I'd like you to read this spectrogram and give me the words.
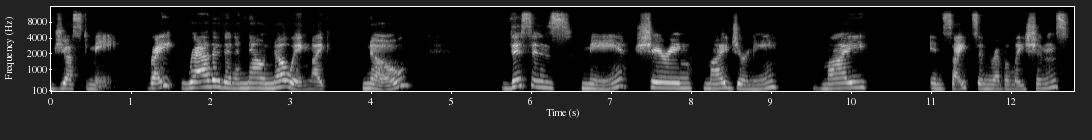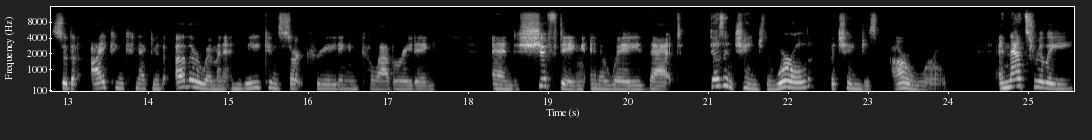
just me right? Rather than and now knowing like no this is me sharing my journey my insights and revelations so that i can connect with other women and we can start creating and collaborating and shifting in a way that doesn't change the world but changes our world and that's really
